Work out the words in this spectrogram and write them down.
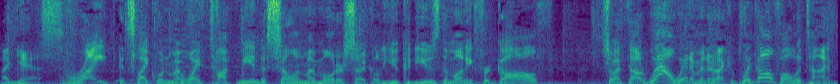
I guess. Right. It's like when my wife talked me into selling my motorcycle. You could use the money for golf. So I thought, wow, wait a minute, I could play golf all the time.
